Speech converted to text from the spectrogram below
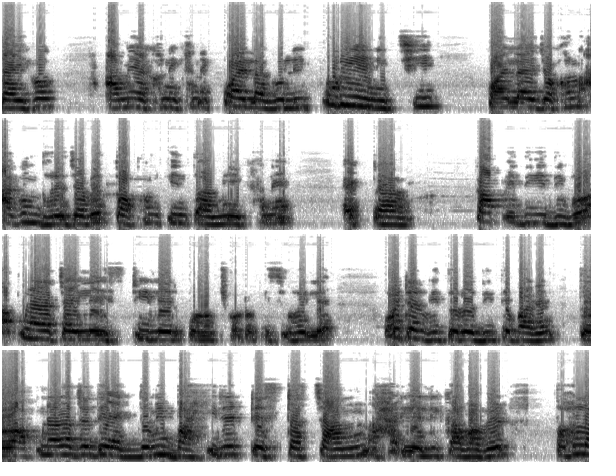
যাই হোক, আমি এখন এখানে কয়লাগুলি পুড়িয়ে নিচ্ছি। কয়লায় যখন আগুন ধরে যাবে তখন কিন্তু আমি এখানে একটা কাপে দিয়ে দিব। আপনারা চাইলে স্টিলের কোনো ছোট কিছু হইলে ওইটার ভিতরে দিতে পারেন। তো আপনারা যদি একদমই বাহিরের টেস্টটা চান হারিয়ালি কাবাবের তাহলে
